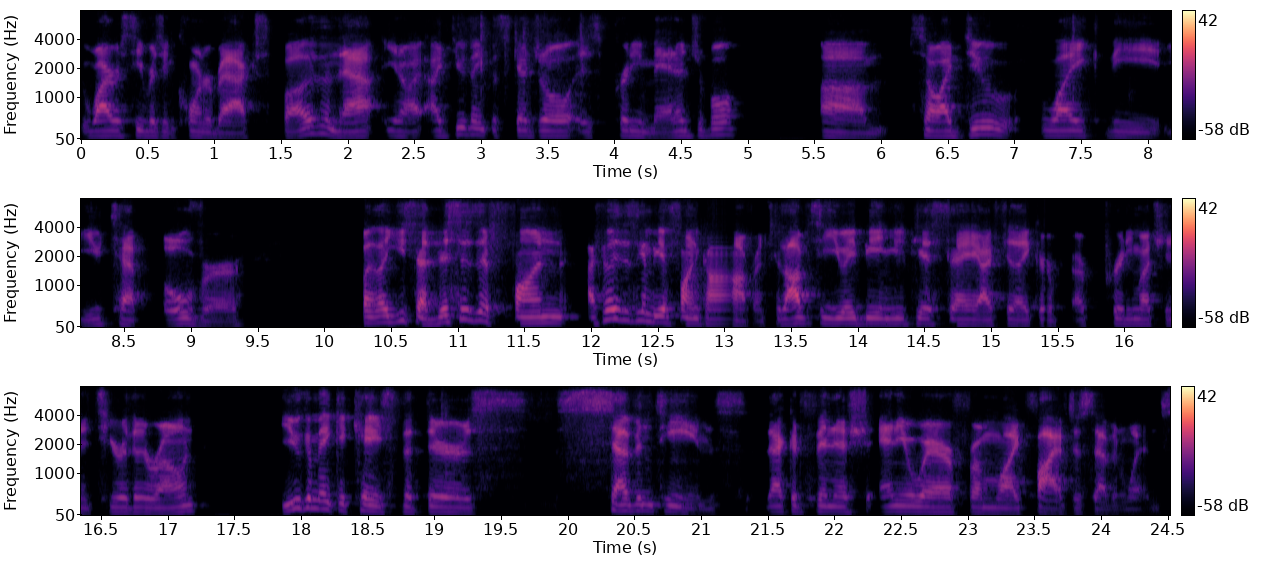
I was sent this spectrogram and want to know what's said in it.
wide receivers and cornerbacks. But other than that, you know, I, I do think the schedule is pretty manageable. Um, so I do like the UTEP over. But like you said, this is a fun. I feel like this is gonna be a fun conference because obviously UAB and UTSA, I feel like are, are pretty much in a tier of their own. You can make a case that there's seven teams that could finish anywhere from like five to seven wins.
